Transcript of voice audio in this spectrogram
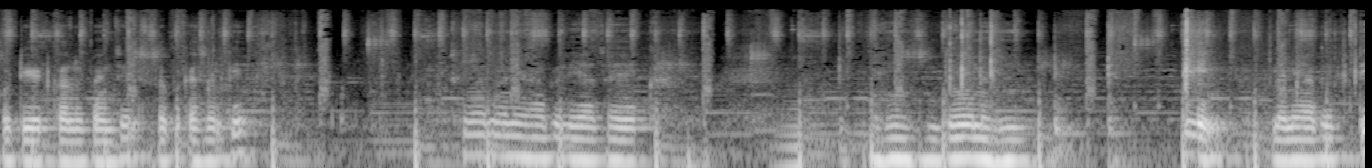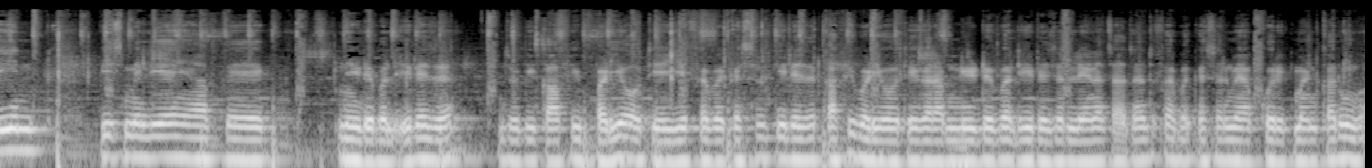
forty eight colour pencil Faber Castell की। उसके बाद मैंने यहाँ पे लिया था एक। नहीं, दो नहीं, तीन। मैंने यहाँ पे तीन पीस में लिया है। यहाँ पे एक नीडेबल इरेजर जो कि काफ़ी बढ़िया होती है। ये फेबर कैसल की इरेजर काफ़ी बढ़िया होती है। अगर आप नीडेबल इरेजर लेना चाहते हैं तो फेबर कैसल मैं आपको रिकमेंड करूँगा,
